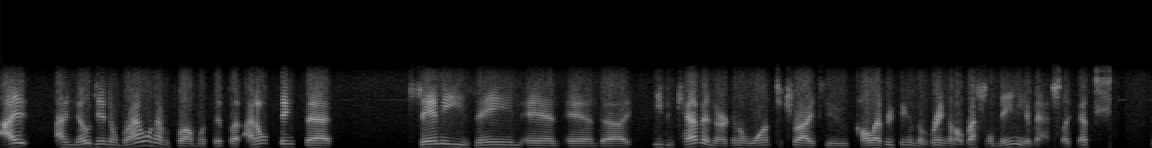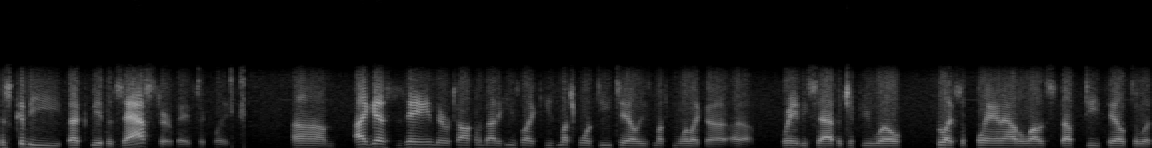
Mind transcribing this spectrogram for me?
I I know Daniel Bryan won't have a problem with it, but I don't think that Sami Zayn and and uh, even Kevin are going to want to try to call everything in the ring on a WrestleMania match. Like that's this could be that could be a disaster basically. Um, I guess Zayn, they were talking about it. He's like he's much more detailed. He's much more like a, a Randy Savage, if you will, who likes to plan out a lot of stuff detailed so it,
